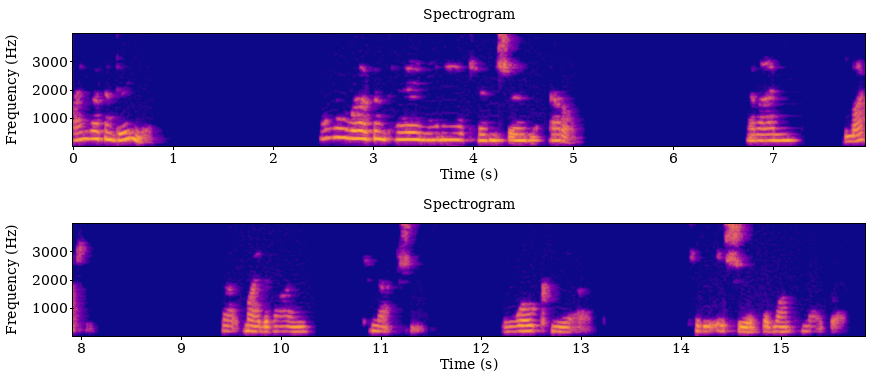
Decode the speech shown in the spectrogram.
I wasn't doing this. I wasn't paying any attention at all. And I'm lucky that my divine connections woke me up to the issue of the lump in my breast.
